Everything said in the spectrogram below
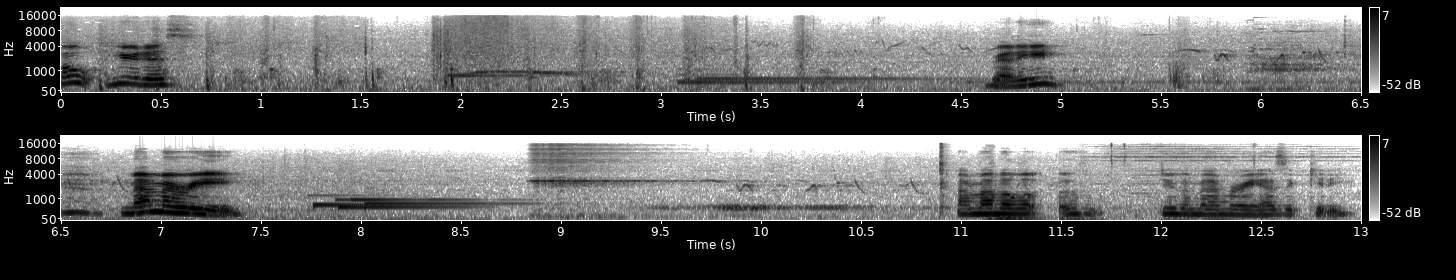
Oh, here it is. Ready? Memory. I'm gonna uh, do the memory as a kitty.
